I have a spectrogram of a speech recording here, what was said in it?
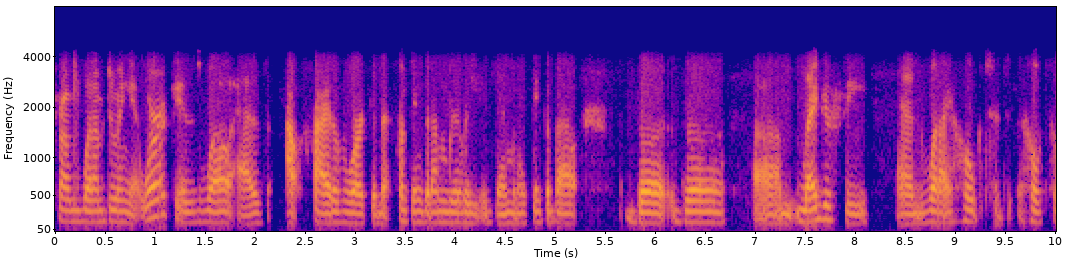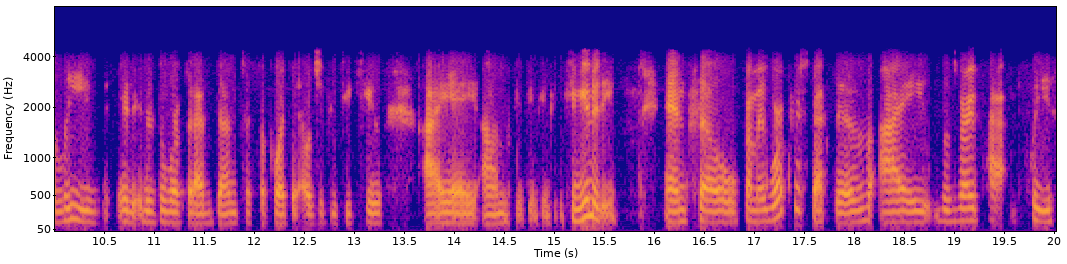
from what I'm doing at work as well as outside of work, and that's something that I'm really again when I think about the the um, legacy and what I hope to hope to leave, it, it is the work that I've done to support the LGBTQIA um, community. And so, from a work perspective, I was very pleased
